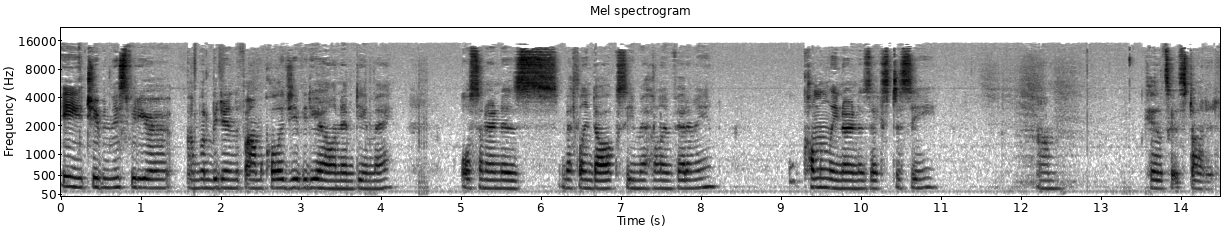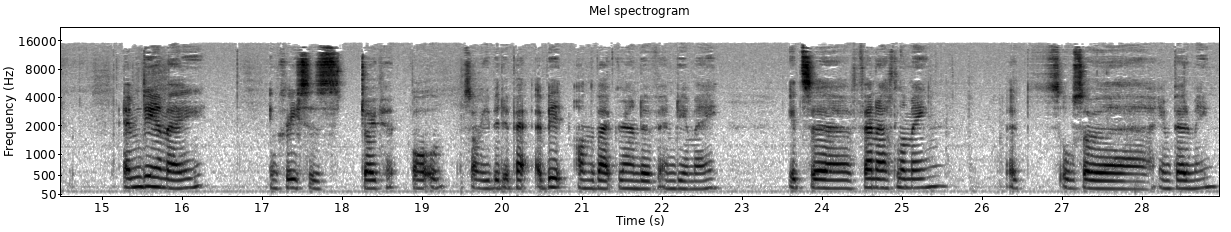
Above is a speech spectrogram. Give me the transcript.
Hey YouTube, in this video I'm going to be doing the pharmacology video on MDMA, also known as methylene dioxymethylamphetamine, commonly known as ecstasy. Um, okay, let's get started. MDMA increases dope, or sorry, a bit, a bit on the background of MDMA. It's a phenethylamine. It's also a amphetamine.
